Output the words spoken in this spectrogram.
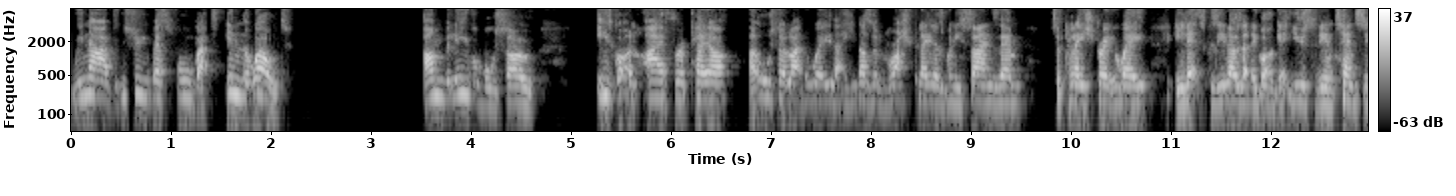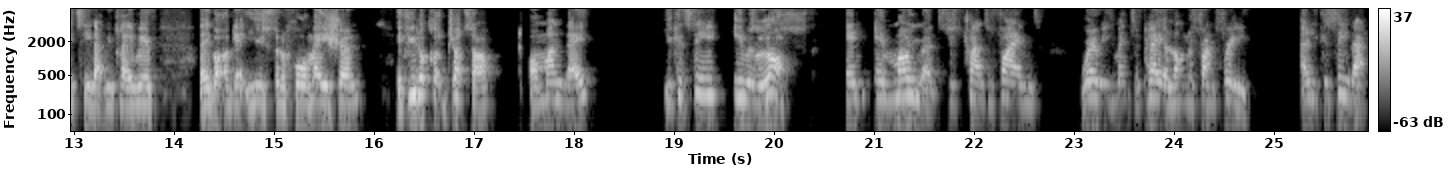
we now have the two best fullbacks in the world. Unbelievable. So he's got an eye for a player. I also like the way that he doesn't rush players when he signs them to play straight away. He lets because he knows that they've got to get used to the intensity that we play with. They've got to get used to the formation. If you look at Jota on Monday, you can see he was lost in, in moments, just trying to find where he's meant to play along the front three. And you can see that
